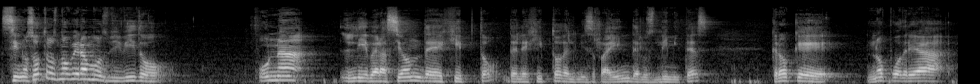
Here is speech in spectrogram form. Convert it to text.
si nosotros no hubiéramos vivido una liberación de Egipto, del Egipto, del Misraín, de los límites, creo que no podría,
